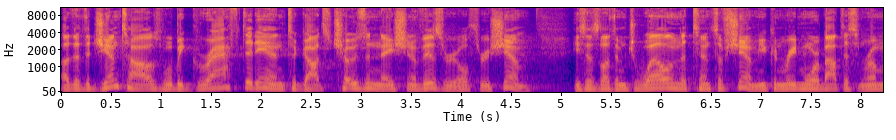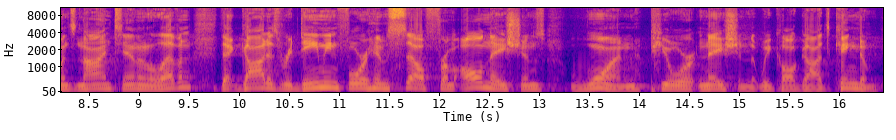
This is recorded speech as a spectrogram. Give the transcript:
uh, that the Gentiles will be grafted into God's chosen nation of Israel through Shem. He says, Let them dwell in the tents of Shem. You can read more about this in Romans 9, 10, and 11, that God is redeeming for himself from all nations one pure nation that we call God's kingdom.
